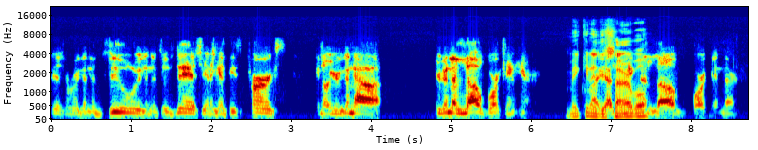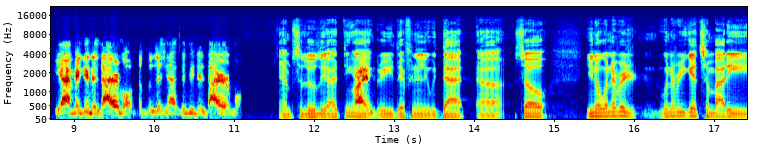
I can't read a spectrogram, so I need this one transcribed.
This is what we're gonna do. We're gonna do this. You're gonna get these perks. You know, you're gonna you're gonna love working here. Making right? it You have to make desirable. them love working there. Yeah, make it desirable. The position has to be desirable. Absolutely. I think I agree definitely with that. Uh, so, you know, whenever whenever you get somebody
